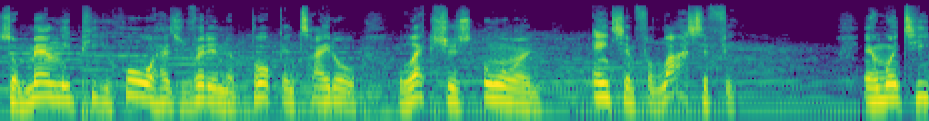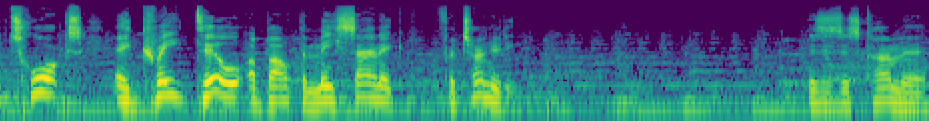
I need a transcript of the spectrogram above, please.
So Manly P. Hall has written a book entitled Lectures on Ancient Philosophy, in which he talks a great deal about the Masonic fraternity. This is his comment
